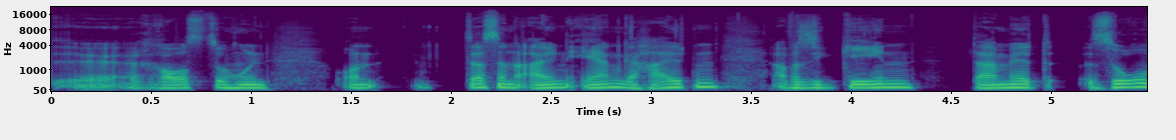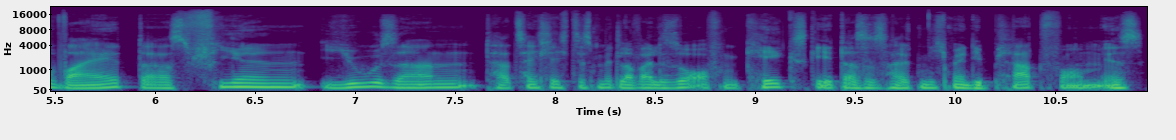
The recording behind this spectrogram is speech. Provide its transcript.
äh, rauszuholen. Und das in allen Ehren gehalten, aber sie gehen damit so weit, dass vielen Usern tatsächlich das mittlerweile so auf den Keks geht, dass es halt nicht mehr die Plattform ist,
